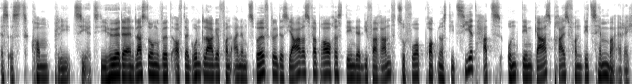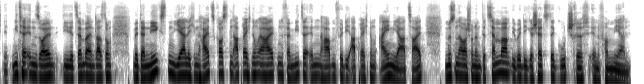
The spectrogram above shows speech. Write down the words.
es ist kompliziert. Die Höhe der Entlastung wird auf der Grundlage von einem Zwölftel des Jahresverbrauches, den der Lieferant zuvor prognostiziert hat, und dem Gaspreis von Dezember errechnet. MieterInnen sollen die Dezemberentlastung mit der nächsten jährlichen Heizkostenabrechnung erhalten. VermieterInnen haben für die Abrechnung ein Jahr Zeit, müssen aber schon im Dezember über die geschätzte Gutschrift informieren.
